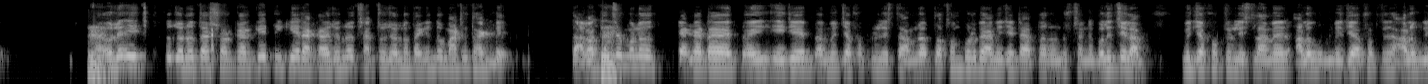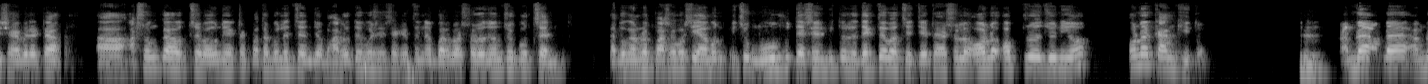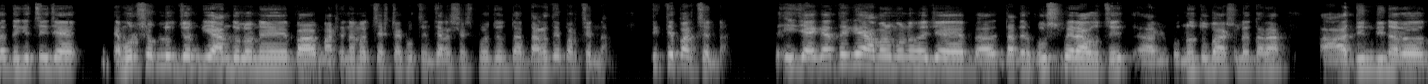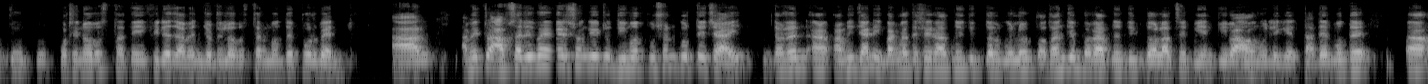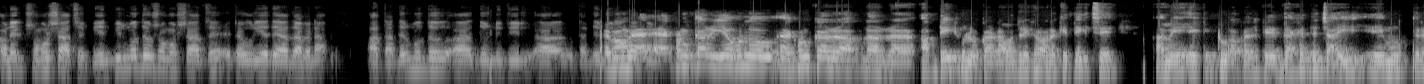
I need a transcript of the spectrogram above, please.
তাহলে এই ছাত্র জনতার সরকারকে টিকিয়ে রাখার জন্য ছাত্র জনতা কিন্তু মাঠে থাকবে। তো আমার কাছে মনে হচ্ছে জায়গাটা এই এই যে মির্জা ফখরুল ইসলাম আমরা প্রথম পর্বে আমি যেটা আপনার অনুষ্ঠানে বলেছিলাম মির্জা ফখরুল ইসলামের আলম মির্জা ফখরুল আলমগীর সাহেবের একটা আশঙ্কা হচ্ছে বা উনি একটা কথা বলেছেন যে ভারতে বসে শেখ হাসিনা বারবার ষড়যন্ত্র করছেন এবং আমরা পাশাপাশি এমন কিছু মুভ দেশের ভিতরে দেখতে পাচ্ছি যেটা আসলে অপ্রয়োজনীয় অনাকাঙ্ক্ষিত। আমরা আমরা আমরা দেখেছি যে এমন সব লোকজন গিয়ে আন্দোলনে বা মাঠে নামার চেষ্টা করছেন যারা শেষ পর্যন্ত আর দাঁড়াতে পারছেন না টিকতে পারছেন না। এই জায়গা থেকে আমার মনে হয় যে তাদের হুঁশ ফেরা উচিত। আর নতুবা আসলে তারা দিন দিন আরও কঠিন অবস্থাতেই ফিরে যাবেন জটিল অবস্থার মধ্যে পড়বেন। আর আমি একটু আফসারি ভাইয়ের সঙ্গে একটু দ্বিমত পোষণ করতে চাই। ধরেন আমি জানি বাংলাদেশের রাজনৈতিক দলগুলোর প্রধান যে রাজনৈতিক দল আছে বিএনপি বা আওয়ামী লীগের তাদের মধ্যে অনেক সমস্যা আছে। বিএনপির মধ্যেও সমস্যা আছে এটা উড়িয়ে দেওয়া যাবে না। আর তাদের মধ্যেও দুর্নীতির তাদের এবং এখনকার ইয়ে হলো এখনকার আপনার আপডেট হলো কারণ আমাদের এখানে অনেকে দেখছে। আমি একটু আপনাদেরকে দেখাতে চাই এই মুহূর্তের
